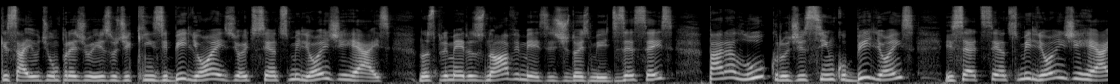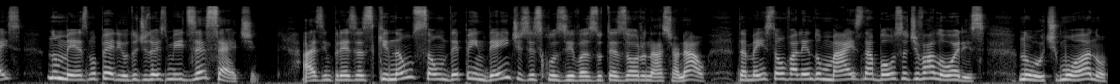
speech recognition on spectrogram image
que saiu de um prejuízo de 15 bilhões e 800 milhões de reais nos primeiros nove meses de 2016 para lucro de 5 bilhões e 700 milhões de reais no mesmo período de 2017. As empresas que não são dependentes exclusivas do Tesouro Nacional também estão valendo mais na Bolsa de Valores. No último ano,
